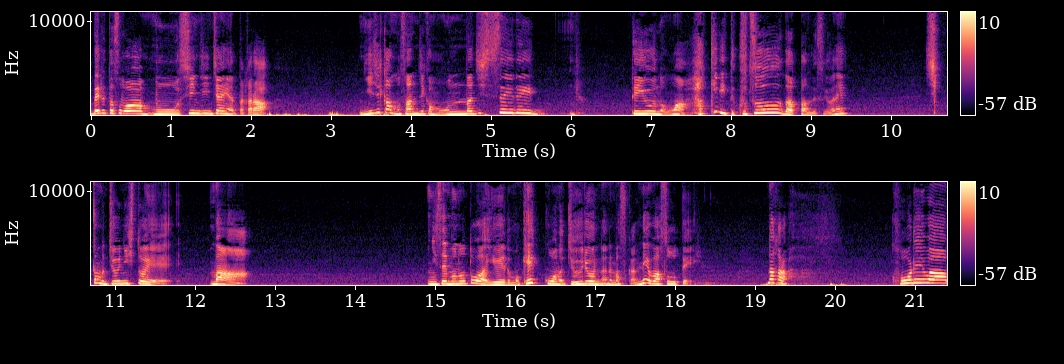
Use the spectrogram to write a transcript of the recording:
ベルタスはもう新人ちゃんやったから2時間も3時間も同じ姿勢でっていうのははっきり言って苦痛だったんですよね。しかも十二一重まあ偽物とはいえども結構な重量になりますからね和装ってだからこれは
